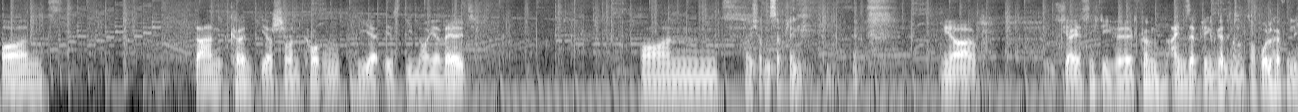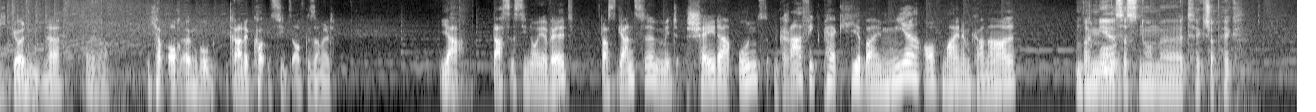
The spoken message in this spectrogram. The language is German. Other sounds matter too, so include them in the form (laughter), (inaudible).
Und dann könnt ihr schon gucken, hier ist die neue Welt. Und... Oh, ich habe einen Sapling. ja, ist ja jetzt nicht die Welt. Ein Sapling wird man uns doch wohl öffentlich gönnen, ne? Oh ja. Ich habe auch irgendwo gerade Cotton Seeds aufgesammelt. Ja, das ist die neue Welt. Das Ganze mit Shader und Grafikpack hier bei mir auf meinem Kanal. Und bei mir und ist es nur mit Texture Pack.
